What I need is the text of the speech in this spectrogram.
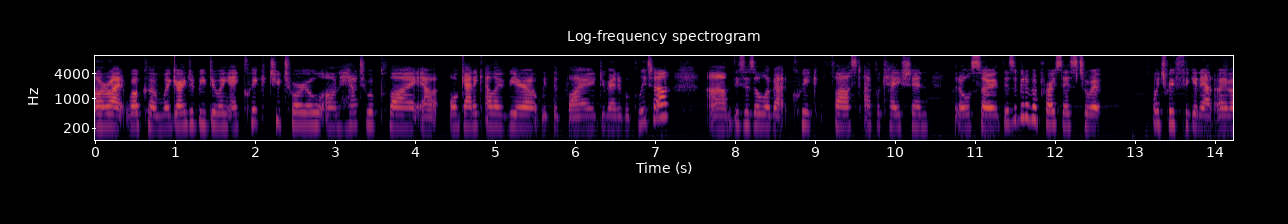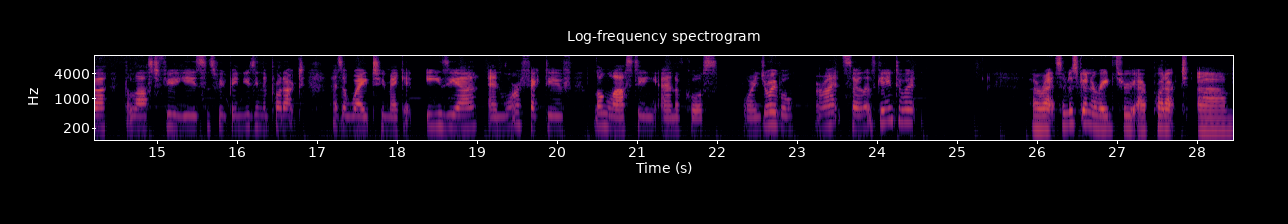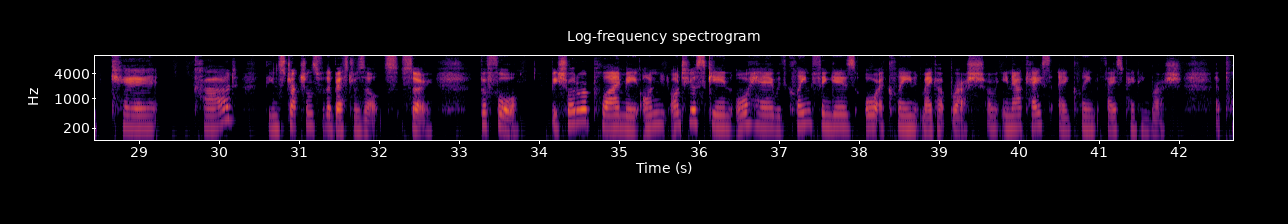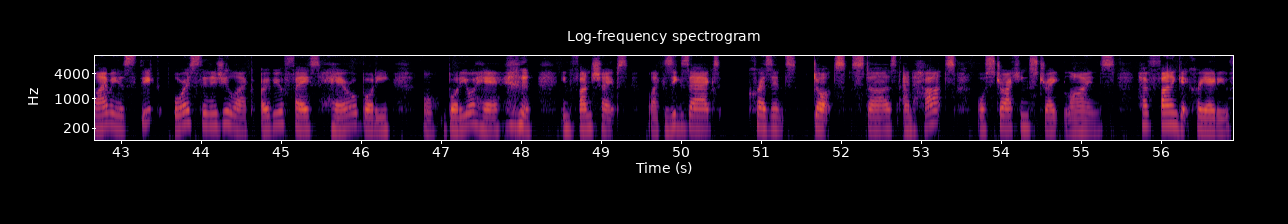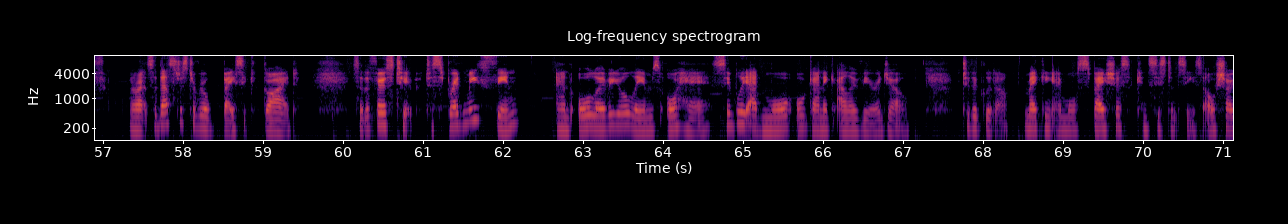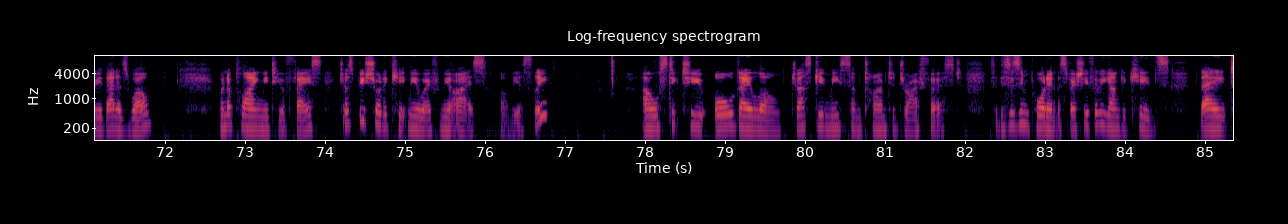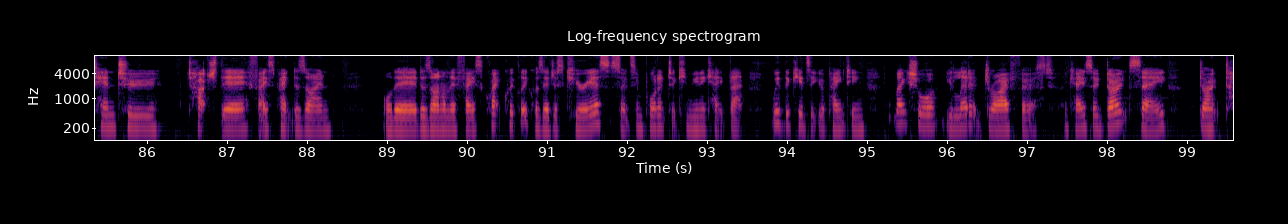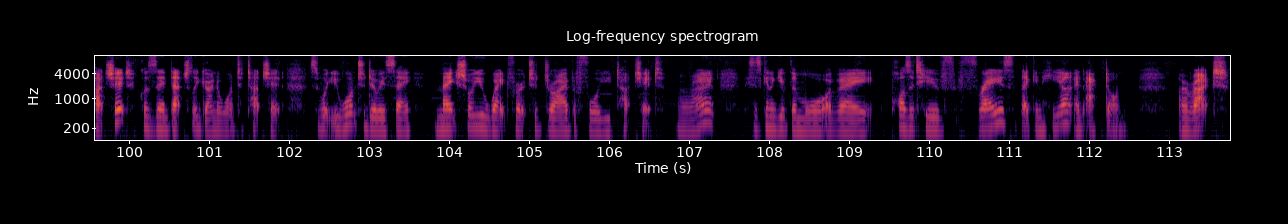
Alright, welcome. We're going to be doing a quick tutorial on how to apply our organic aloe vera with the biodegradable glitter. Um, this is all about quick, fast application, but also there's a bit of a process to it which we've figured out over the last few years since we've been using the product as a way to make it easier and more effective, long lasting, and of course, more enjoyable. Alright, so let's get into it. Alright, so I'm just going to read through our product um, care card, the instructions for the best results. So, before, be sure to apply me on onto your skin or hair with clean fingers or a clean makeup brush, or in our case, a clean face painting brush. Apply me as thick or as thin as you like over your face, hair or body, or body or hair, in fun shapes like zigzags, crescents, dots, stars, and hearts, or striking straight lines. Have fun and get creative. Alright, so that's just a real basic guide. So the first tip, to spread me thin and all over your limbs or hair, simply add more organic aloe vera gel to the glitter, making a more spacious consistency. So I'll show you that as well. When applying me to your face, just be sure to keep me away from your eyes, obviously. I will stick to you all day long. Just give me some time to dry first. So this is important, especially for the younger kids. They tend to touch their face paint design or their design on their face quite quickly because they're just curious. So it's important to communicate that with the kids that you're painting. Make sure you let it dry first. Okay, so don't say don't touch it because they're naturally going to want to touch it. So what you want to do is say make sure you wait for it to dry before you touch it. All right, this is going to give them more of a positive phrase that they can hear and act on. All right.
